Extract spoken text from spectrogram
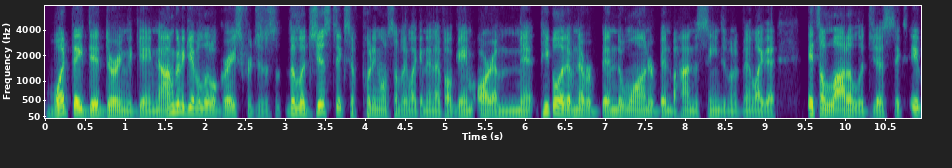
What they did during the game. Now, I'm going to give a little grace for just the logistics of putting on something like an NFL game are immense. People that have never been to one or been behind the scenes of an event like that, it's a lot of logistics. If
